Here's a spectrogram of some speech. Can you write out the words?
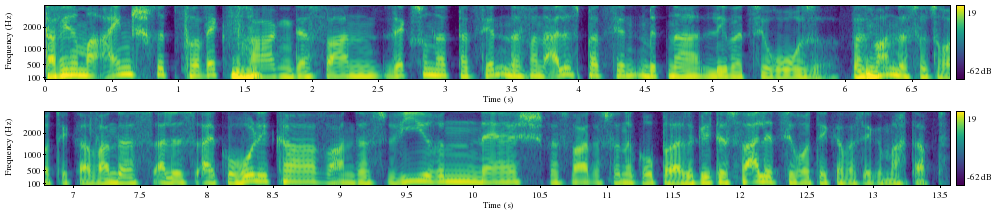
Darf ich noch mal einen Schritt vorweg mhm. fragen? Das waren 600 Patienten, das waren alles Patienten mit einer Leberzirrhose. Was mhm. waren das für Trottiker? Waren das alles Alkoholiker? Waren das Viren, Nash? Was war das für eine Gruppe? Also gilt das für alle Zirrhotiker, was ihr gemacht habt?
